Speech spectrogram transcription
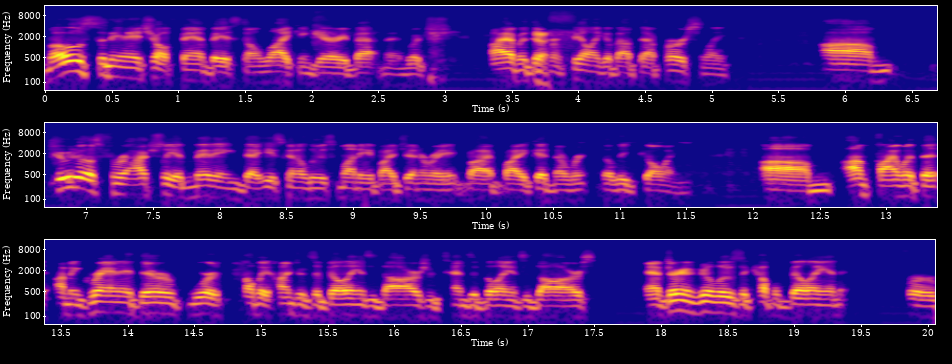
most of the NHL fan base don't like in Gary Bettman, which I have a different yes. feeling about that personally. Um, kudos for actually admitting that he's going to lose money by generate by by getting the, the league going. Um, I'm fine with it. I mean, granted, they're worth probably hundreds of billions of dollars or tens of billions of dollars, and if they're going to lose a couple billion for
